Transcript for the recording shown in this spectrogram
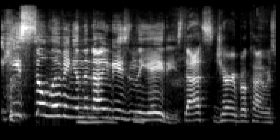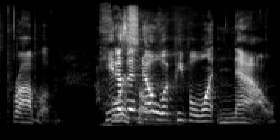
he's still living in the 90s and the 80s. That's Jerry Bruckheimer's problem. He Horse doesn't know soldier. what people want now.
